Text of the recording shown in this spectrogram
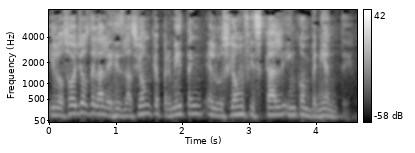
y los hoyos de la legislación que permiten elusión fiscal inconveniente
